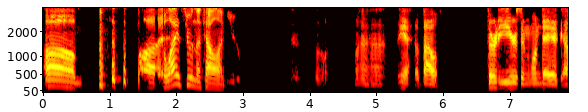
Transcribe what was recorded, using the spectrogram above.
Um, but the Lions threw in the towel on you. uh, yeah, about 30 years and one day ago.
